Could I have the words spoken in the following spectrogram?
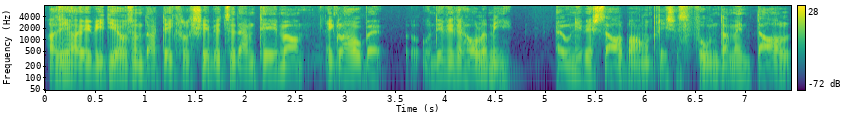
Also ich habe Videos und Artikel geschrieben zu diesem Thema. Ich glaube, und ich wiederhole mich, eine Universalbank ist ein fundamental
